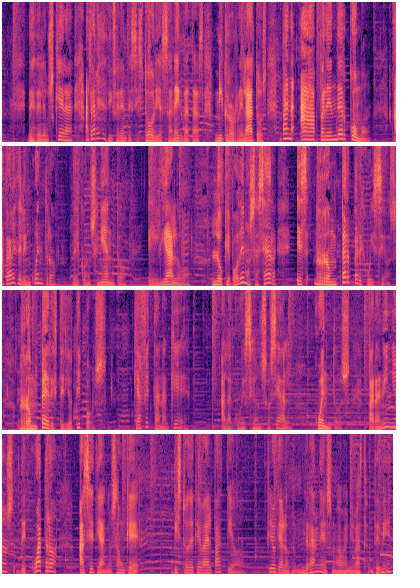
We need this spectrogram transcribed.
desde el euskera, a través de diferentes historias, anécdotas, microrelatos, van a aprender cómo, a través del encuentro, del conocimiento, el diálogo, lo que podemos hacer es romper prejuicios, romper estereotipos que afectan a qué? A la cohesión social. Cuentos para niños de 4 a 7 años, aunque visto de qué va el patio, creo que a los grandes nos va a venir bastante bien.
